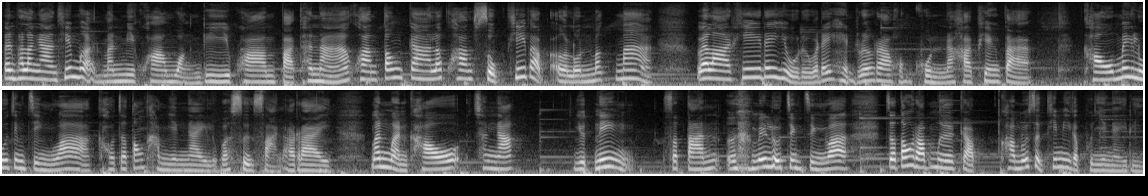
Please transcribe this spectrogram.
เป็นพลังงานที่เหมือนมันมีความหวังดี ความปรารถนา ความต้องการและความสุขที่แบบเออล้นมาก ๆ เวลาที่ได้อยู่หรือว่าได้เห็นเรื่องราวของคุณนะคะ เพียงแต่เขาไม่รู้จริง ๆ ว่าเขาจะต้องทำยังไงหรือว่าสื่อสารอะไร มันเหมือนเขาชะงักหยุดนิ่ง สตันและไม่รู้จริง ๆ ว่าจะต้องรับมือกับความรู้สึกที่มีกับคุณยังไงดี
